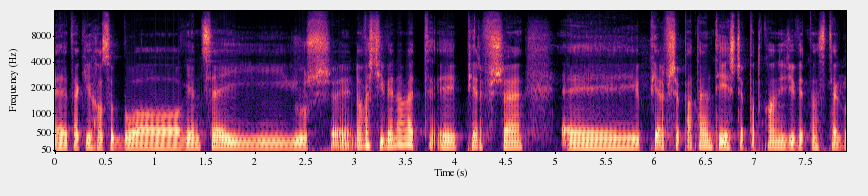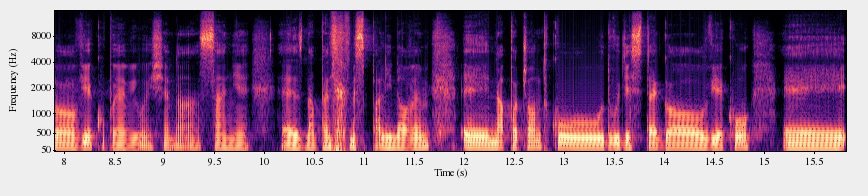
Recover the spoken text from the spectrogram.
Y, takich osób było więcej i już, y, no właściwie nawet pierwsze, pierwsze patenty jeszcze pod koniec XIX wieku pojawiły się na sanie z napędem spalinowym. Y, Na początku XX wieku y,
